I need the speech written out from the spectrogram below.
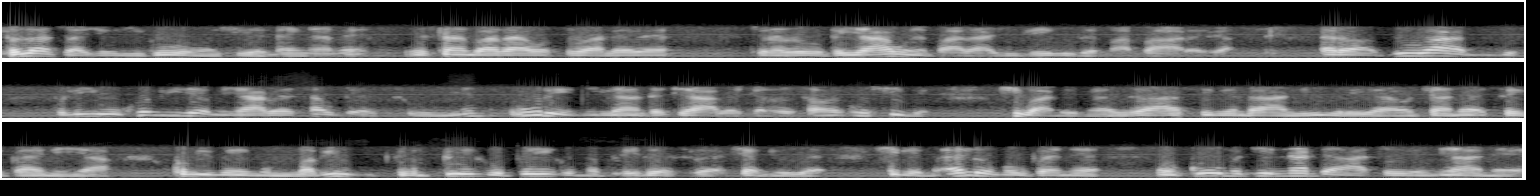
လွတ်လပ်စွာယုံကြည်ကိုယ်ဝင်ရှိတဲ့နိုင်ငံပဲအစ္စလမ်ဘာသာဆိုတာလည်း ကျွန်တော်တို့တရားဝင်ဘာသာကြီးလေးခုတွေမှာပါတယ်ဗျအဲ့တော့သူကဗလီကိုခွင့်ပြုတဲ့မရပဲစောက်တယ်ဆိုရင်ဥရိနီလန်တကြပဲကျွန်တော်ဆောင်ရွက်ဖို့ရှိတယ်ရှိပါလိမ့်မယ်ဇာစီကင်တာနီးတွေရောဂျန်တဲ့အစိတ်ပိုင်းတွေရခွင့်ပြုပေးမပြုပေးကိုပေးကိုမပေးတဲ့ဆိုတဲ့အချက်မျိုးပဲရှိလိမ့်မယ်အဲ့လိုမဟုတ်ဘဲနဲ့ကိုမကြည်နတ်တာဆိုရင်ညနဲ့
